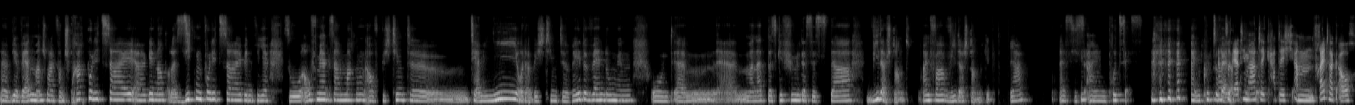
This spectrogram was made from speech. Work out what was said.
Äh, wir werden manchmal von Sprachpolizei äh, genannt oder Sittenpolizei, wenn wir so aufmerksam machen auf bestimmte äh, Termini oder bestimmte Redewendungen. Und ähm, man hat das Gefühl, dass es da Widerstand, einfach Widerstand gibt. Ja, es ist mhm. ein Prozess. Ein kultureller. Ja, zu der Thematik hatte ich am Freitag auch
